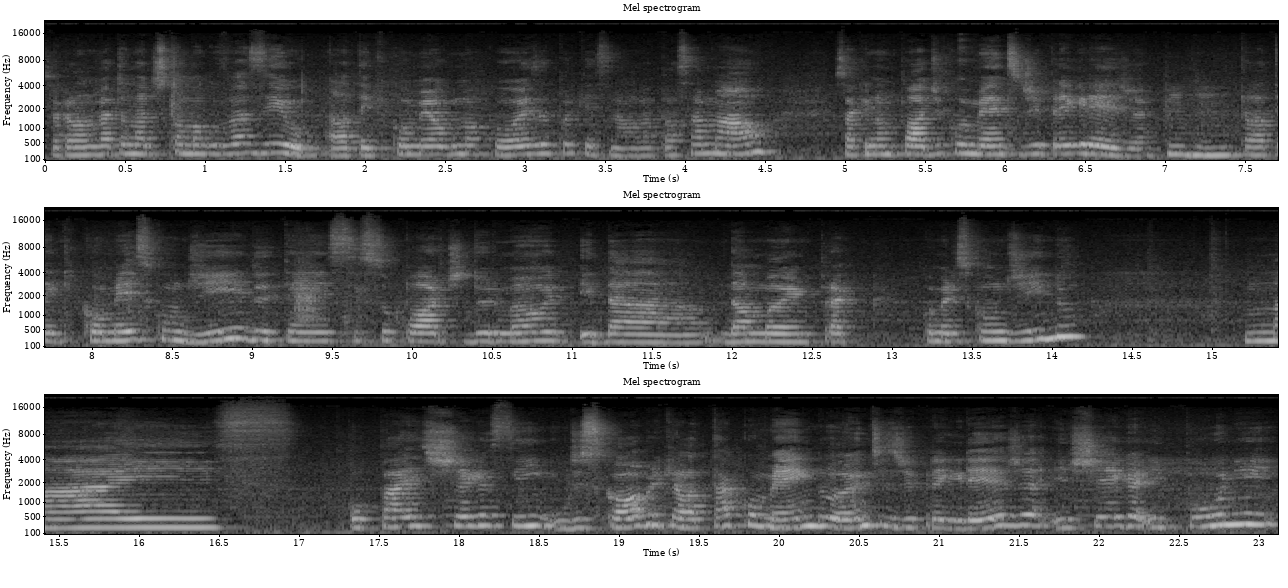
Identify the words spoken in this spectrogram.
só que ela não vai tomar de estômago vazio. Ela tem que comer alguma coisa, porque senão ela vai passar mal. Só que não pode comer antes de ir pra igreja. Então ela tem que comer escondido e tem esse suporte do irmão e- da, da mãe pra comer escondido. Mas o pai chega assim, descobre que ela tá comendo antes de ir pra igreja e chega e pune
